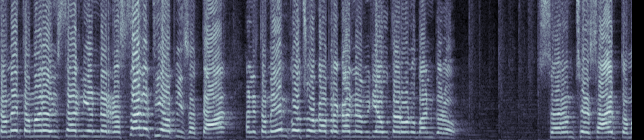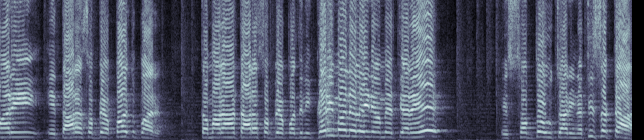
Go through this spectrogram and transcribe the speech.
તમે તમારા વિસ્તારની અંદર રસ્તા નથી આપી શકતા અને તમે એમ કહો છો કે આ પ્રકારના વીડિયો ઉતારવાનું બંધ કરો. શરમ છે સાહેબ તમારી એ ધારાસભ્ય પદ પર. તમારા ધારાસભ્ય પદની ગરિમાને લઈને અમે અત્યારે એ શબ્દ ઉચ્ચારી નથી શકતા.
